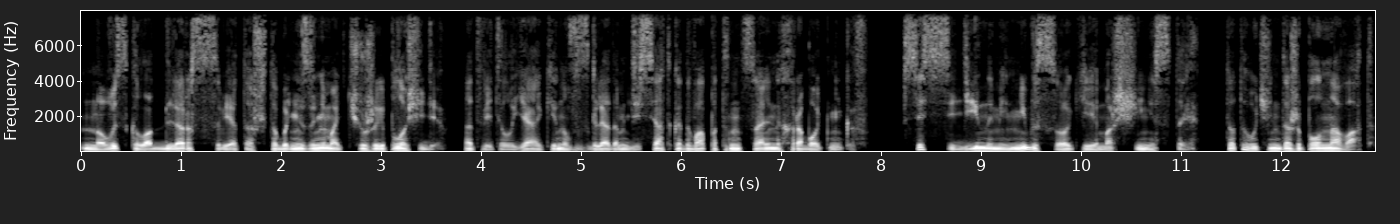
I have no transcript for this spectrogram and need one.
«Новый склад для рассвета, чтобы не занимать чужие площади», — ответил я, окинув взглядом десятка-два потенциальных работников. Все с сединами, невысокие, морщинистые. Кто-то очень даже полноват,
